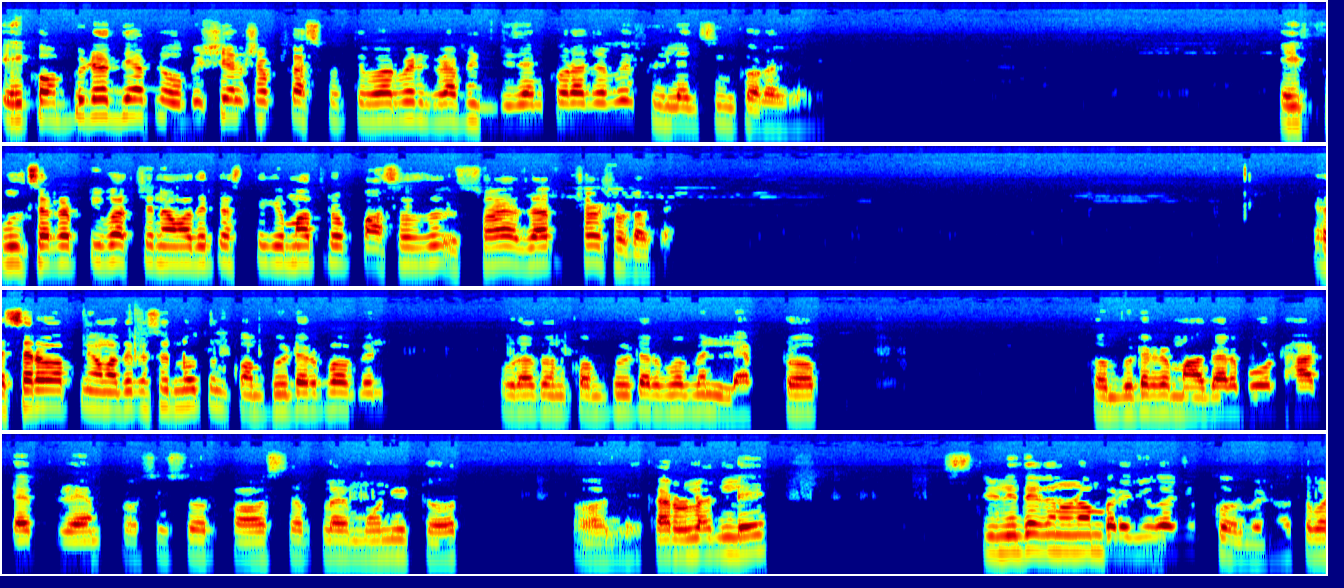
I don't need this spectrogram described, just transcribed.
এই কম্পিউটার দিয়ে আপনি অফিসিয়াল সব কাজ করতে পারবেন গ্রাফিক ডিজাইন করা যাবে ফ্রিল্যান্সিং করা যাবে। এই ফুল সেটআপটি পাচ্ছেন আমাদের কাছ থেকে মাত্র পাঁচ হাজার, ছয় হাজার ছয়শো টাকায় এছাড়াও আপনি আমাদের কাছে নতুন কম্পিউটার পাবেন, পুরাতন কম্পিউটার পাবেন ল্যাপটপ কম্পিউটারের motherboard hard drive RAM processor power supply monitor কারও লাগলে স্ক্রিনে দেখানো নাম্বারে যোগাযোগ করবেন, অথবা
